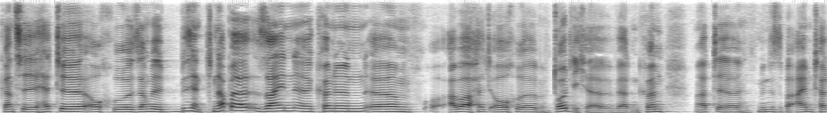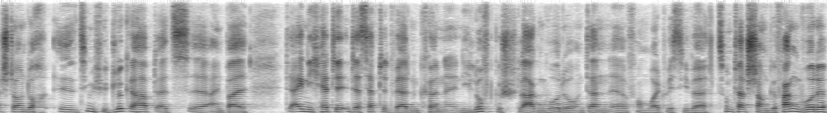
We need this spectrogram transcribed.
Ganze hätte auch, äh, sagen wir, ein bisschen knapper sein äh, können, ähm, aber halt auch äh, deutlicher werden können. Man hat äh, mindestens bei einem Touchdown doch äh, ziemlich viel Glück gehabt, als ein Ball, der eigentlich hätte intercepted werden können, in die Luft geschlagen wurde und dann vom Wide Receiver zum Touchdown gefangen wurde.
